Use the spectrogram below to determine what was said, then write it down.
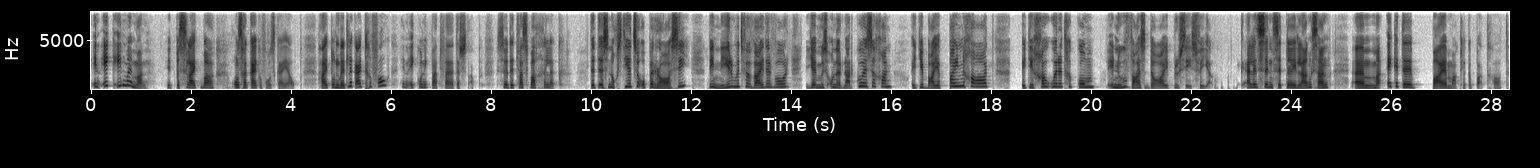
en ek en my man het besluit maar ons gaan kyk of ons kan help. Hy het onmiddellik uitgeval en ek kon die pad verder stap. So dit was maar geluk. Dit is nog steeds 'n operasie. Die nier moet verwyder word. Jy moes onder narkose gaan. Het jy baie pyn gehad? Het jy gou oor dit gekom en hoe was daai proses vir jou? Allison sit nou hier langs aan. Ehm um, maar ek het 'n baie maklike pad gehad.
